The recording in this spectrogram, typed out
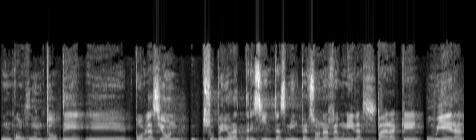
un conjunto de eh, población superior a 300 mil personas reunidas para que hubiera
